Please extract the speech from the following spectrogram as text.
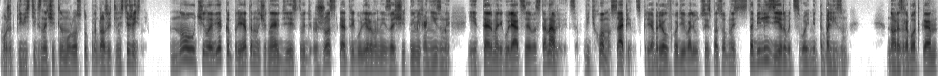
может привести к значительному росту продолжительности жизни. Но у человека при этом начинают действовать жестко отрегулированные защитные механизмы – и терморегуляция восстанавливается. Ведь Homo sapiens приобрел в ходе эволюции способность стабилизировать свой метаболизм. Но разработка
